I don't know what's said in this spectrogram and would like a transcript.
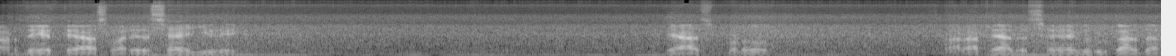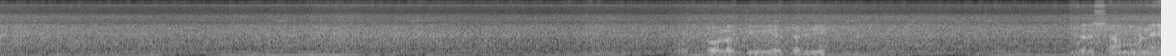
ਘਰ ਦੇ ਇਤਿਹਾਸ ਬਾਰੇ ਦੱਸਿਆ ਹੈ ਜੀ ਉਰੇ। ਇਤਿਹਾਸ ਪੜੋ ਸਾਰਾ ਇਤਿਹਾਸ ਦੱਸਿਆ ਹੈ ਗੁਰੂ ਘਰ ਦਾ। ਫੋਟੋ ਲੱਗੀ ਹੋਈ ਇੱਧਰ ਜੀ। ਇੱਧਰ ਸਾਹਮਣੇ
